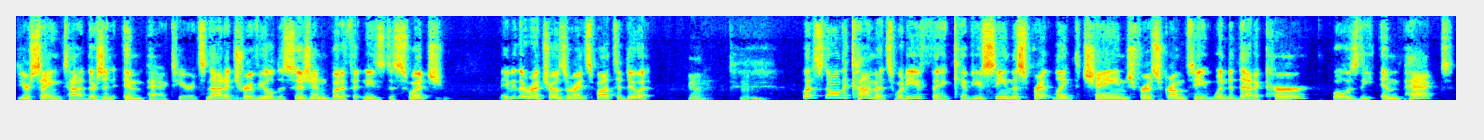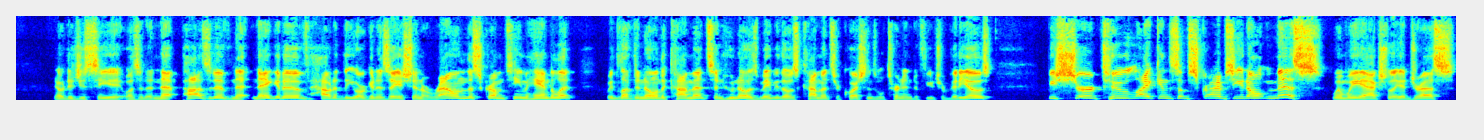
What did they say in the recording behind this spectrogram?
you're saying, Todd, there's an impact here. It's not a trivial decision, but if it needs to switch, maybe the retro is the right spot to do it. Yeah. Mm. Let us know in the comments. What do you think? Have you seen the sprint length change for a scrum team? When did that occur? What was the impact? You know, did you see it? Was it a net positive, net negative? How did the organization around the scrum team handle it? We'd love to know in the comments. And who knows, maybe those comments or questions will turn into future videos. Be sure to like and subscribe so you don't miss when we actually address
